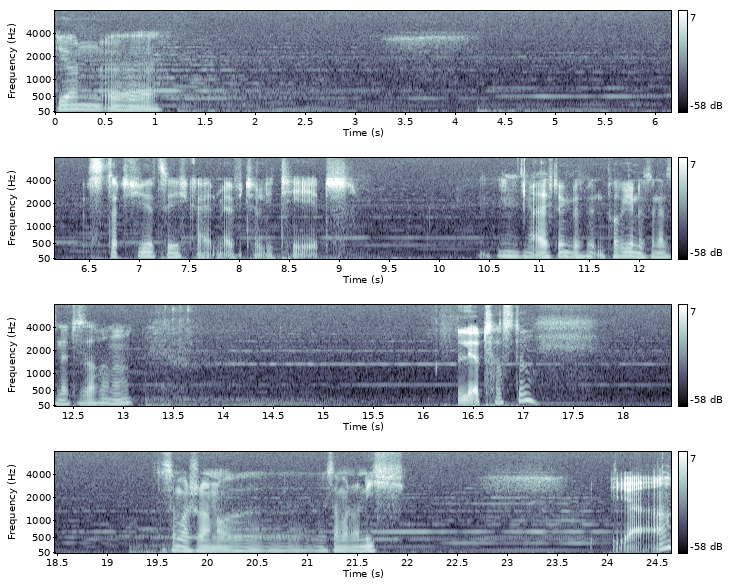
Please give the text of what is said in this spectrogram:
parieren, äh... Statiert Fähigkeit, mehr Vitalität. Mhm. Ja, ich denke, das mit dem Parieren ist eine ganz nette Sache, ne? Leertaste. Das haben wir schon, äh, das haben wir noch nicht. Ja.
